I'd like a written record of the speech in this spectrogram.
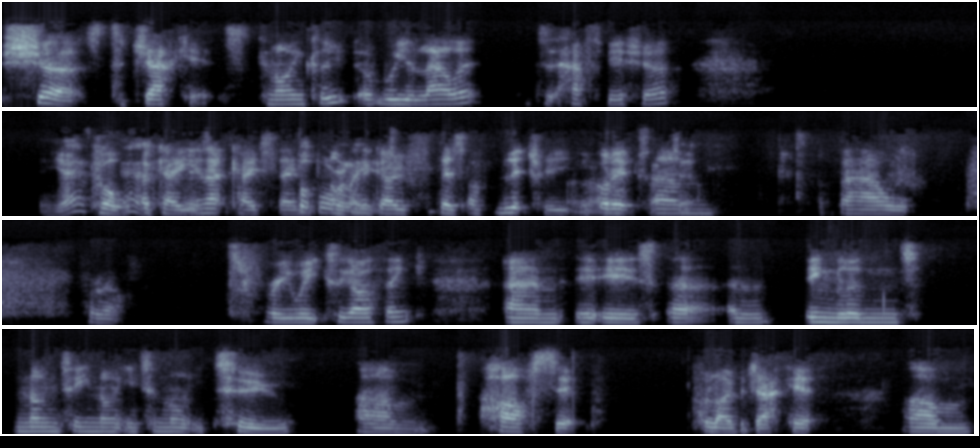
shirts to jackets? Can I include? Will you allow it? Does it have to be a shirt? Yeah, Cool. yeah, okay, in that case, then I'm going to go. For, there's, I've literally Oh, I've got it accept it. um, about probably about three weeks ago, I think, and it is uh, an England 1990 to 92 um, half zip pullover jacket. Um,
